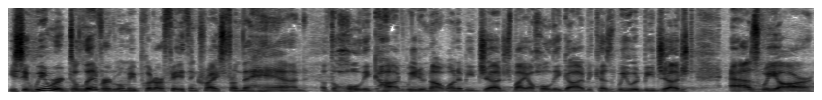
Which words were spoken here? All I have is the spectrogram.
You see, we were delivered when we put our faith in Christ from the hand of the holy God. We do not want to be judged by a holy God because we would be judged as we are.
